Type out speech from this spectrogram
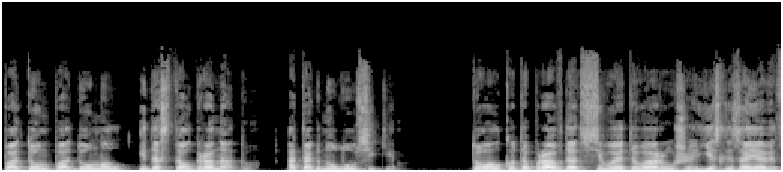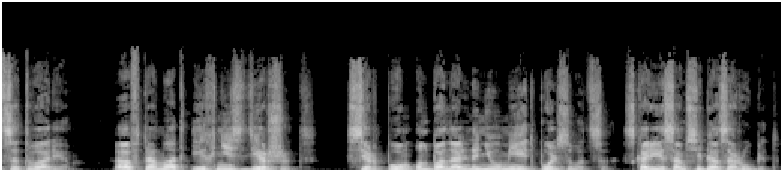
Потом подумал и достал гранату. Отогнул усики. Толку-то, правда, от всего этого оружия, если заявятся твари. Автомат их не сдержит. Серпом он банально не умеет пользоваться, скорее сам себя зарубит.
